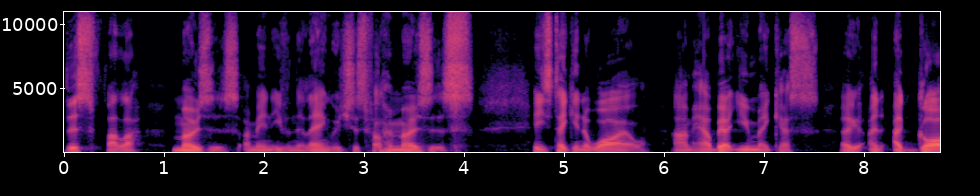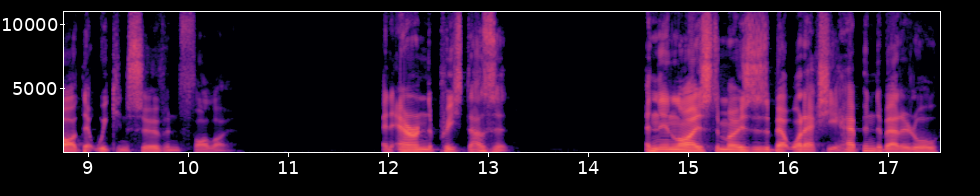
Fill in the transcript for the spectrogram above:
This fella, Moses, I mean, even their language, this fellow Moses, he's taken a while. Um, how about you make us a, a, a God that we can serve and follow? And Aaron the priest does it and then lies to Moses about what actually happened about it all.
